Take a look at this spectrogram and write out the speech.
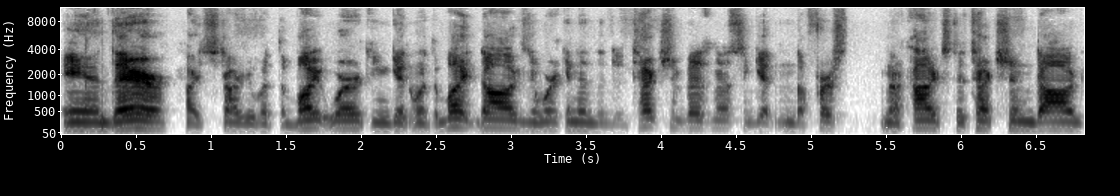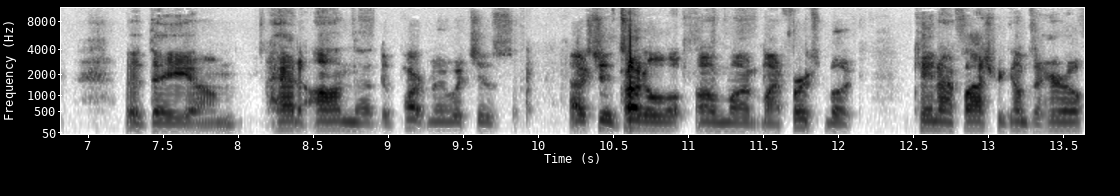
And there I started with the bite work and getting with the bite dogs and working in the detection business and getting the first narcotics detection dog that they um, had on the department, which is actually the title of my, my first book, Canine Flash Becomes a Hero.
